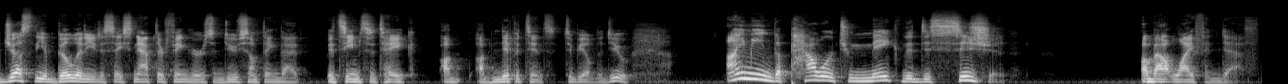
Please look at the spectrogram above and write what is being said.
just the ability to say snap their fingers and do something that it seems to take omnipotence to be able to do. I mean the power to make the decision about life and death.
